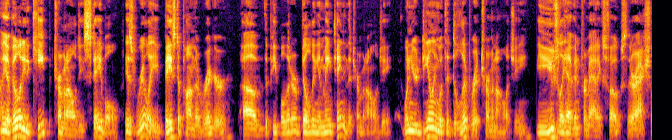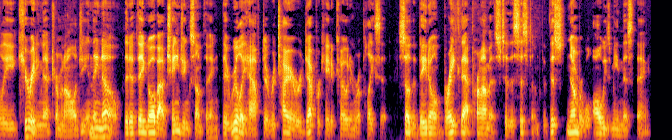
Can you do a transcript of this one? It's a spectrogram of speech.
The ability to keep terminology stable is really based upon the rigor of the people that are building and maintaining the terminology when you're dealing with the deliberate terminology, you usually have informatics folks that are actually curating that terminology, and they know that if they go about changing something, they really have to retire or deprecate a code and replace it so that they don't break that promise to the system that this number will always mean this thing.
